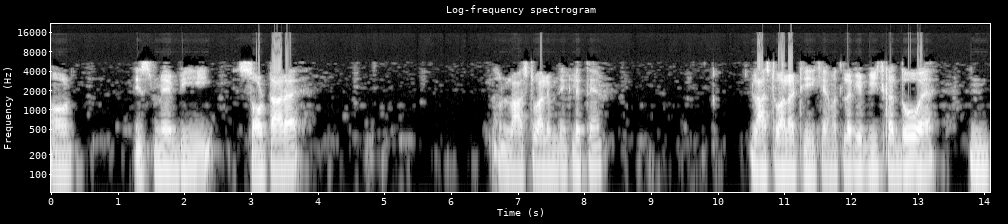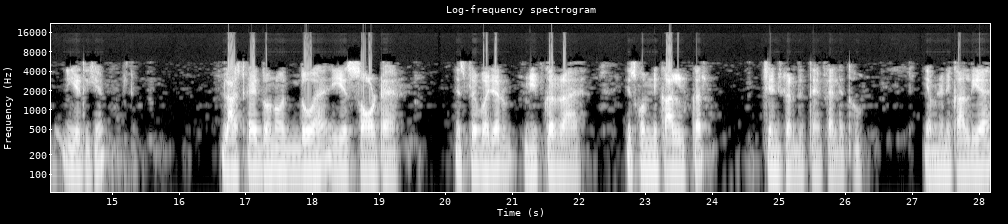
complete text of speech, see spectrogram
और इसमें भी शॉर्ट आ रहा है। लास्ट वाले में देख लेते हैं। लास्ट वाला ठीक है मतलब ये बीच का दो है। ये देखिए। लास्ट का ये दोनों दो है, ये शॉर्ट है। इस पे बजर बीप कर रहा है। इसको हम निकाल कर चेंज कर देते हैं पहले तो। ये हमने निकाल दिया है।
